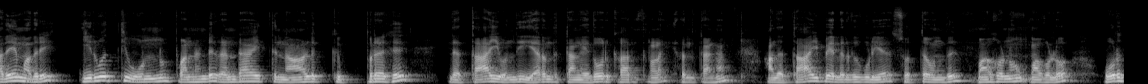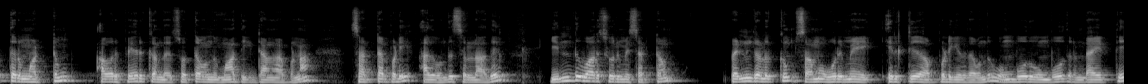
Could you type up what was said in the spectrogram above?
அதே மாதிரி இருபத்தி ஒன்று பன்னெண்டு ரெண்டாயிரத்தி நாலுக்கு பிறகு இந்த தாய் வந்து இறந்துட்டாங்க. ஏதோ ஒரு காரணத்தினால இறந்துட்டாங்க. அந்த தாய் பேரில் இருக்கக்கூடிய சொத்தை வந்து மகனோ மகளோ ஒருத்தர் மட்டும் அவர் பேருக்கு அந்த சொத்தை வந்து மாற்றிக்கிட்டாங்க அப்படின்னா சட்டப்படி அது வந்து செல்லாது. இந்து வாரிசு உரிமை சட்டம் பெண்களுக்கும் சம உரிமை இருக்குது அப்படிங்கிறத வந்து ஒம்பது ஒம்பது ரெண்டாயிரத்தி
